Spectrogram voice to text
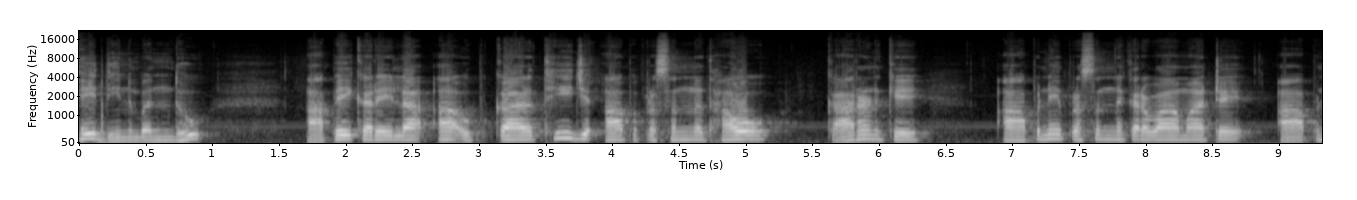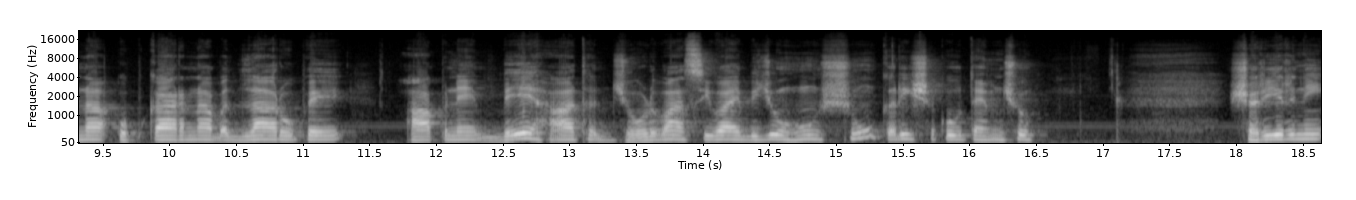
હે દીનબંધુ, આપે કરેલા આ ઉપકારથી જ આપ પ્રસન્ન થાઓ, કારણ કે આપને પ્રસન્ન કરવા માટે આપના ઉપકારના બદલા રૂપે આપને બે હાથ જોડવા સિવાય બીજું હું શું કરી શકું તેમ છું? શરીરની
